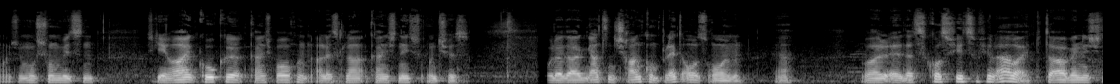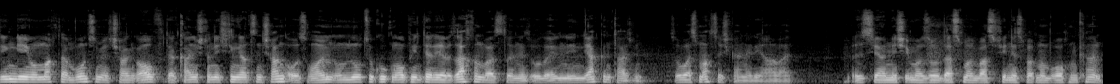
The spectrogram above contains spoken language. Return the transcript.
Also man muss schon wissen, ich gehe rein, gucke, kann ich brauchen, alles klar, kann ich nicht und tschüss. Oder da den ganzen Schrank komplett ausräumen. Ja. Weil äh, das kostet viel zu viel Arbeit. Da, wenn ich hingehe und mache da einen Wohnzimmerschrank auf, dann kann ich dann nicht den ganzen Schrank ausräumen, um nur zu gucken, ob hinter der Sachen was drin ist oder in den Jackentaschen. Sowas macht sich keiner die Arbeit. Es ist ja nicht immer so, dass man was findet, was man brauchen kann.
